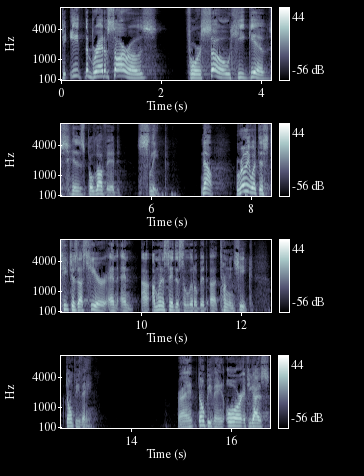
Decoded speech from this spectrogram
to eat the bread of sorrows, for so he gives his beloved sleep. Now, really what this teaches us here, and, and uh, I'm going to say this a little bit uh, tongue in cheek, don't be vain. Right? Don't be vain. Or if you guys,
